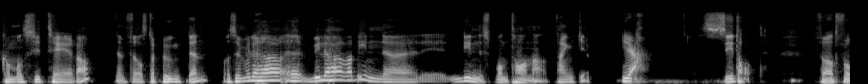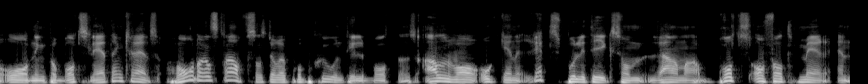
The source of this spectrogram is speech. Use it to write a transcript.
kommer att citera den första punkten och sen vill jag höra, eh, vill jag höra din, eh, din spontana tanke. Ja. Citat. För att få ordning på brottsligheten krävs hårdare straff som står i proportion till brottens allvar och en rättspolitik som värnar brottsoffret mer än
